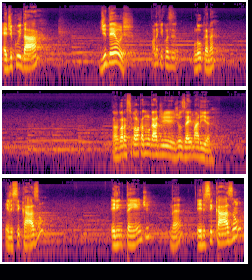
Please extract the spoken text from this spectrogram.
é de cuidar de Deus. Olha que coisa louca, né? Então, agora se coloca no lugar de José e Maria. Eles se casam, ele entende, né? Eles se casam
